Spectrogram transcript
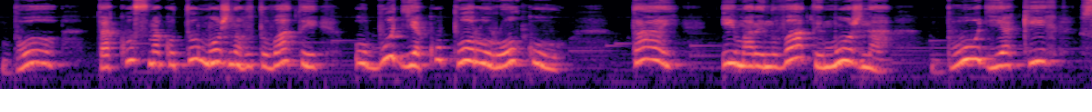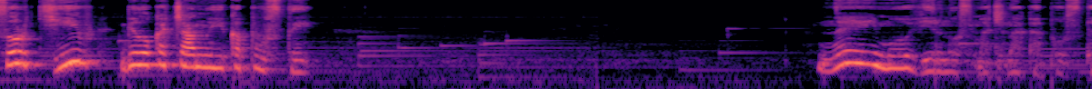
бо таку смакоту можна готувати у будь-яку пору року, та й і маринувати можна будь-яких сортів білокачаної капусти. Неймовірно смачна капуста.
